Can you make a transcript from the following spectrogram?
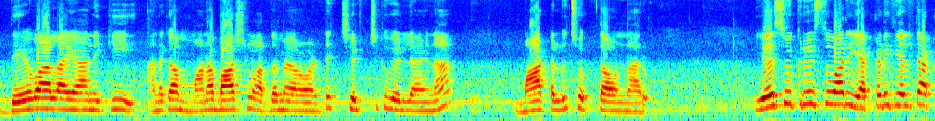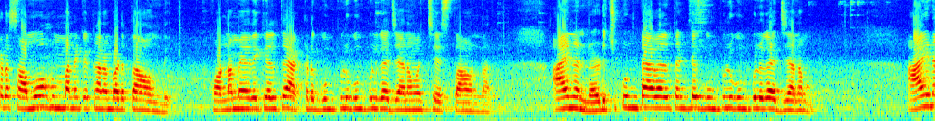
దేవాలయానికి అనగా మన భాషలో అర్థమేమంటే చర్చికి వెళ్ళి ఆయన మాటలు చెప్తా ఉన్నారు. యేసుక్రీస్తు వారు ఎక్కడికి వెళ్తే అక్కడ సమూహం మనకి కనబడతా ఉంది. కొండ మీదకి వెళ్తే అక్కడ గుంపులు గుంపులుగా జనం వచ్చేస్తూ ఉన్నారు. ఆయన నడుచుకుంటా వెళ్తుంటే గుంపులు గుంపులుగా జనం. ఆయన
